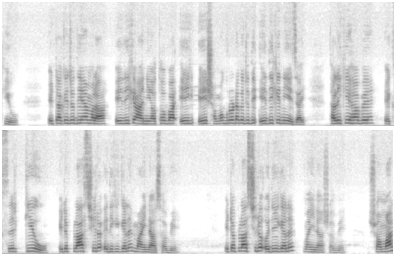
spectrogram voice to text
কিউ এটাকে যদি আমরা এইদিকে আনি অথবা এই এই সমগ্রটাকে যদি এইদিকে নিয়ে যাই, তাহলে কী হবে? এক্সের কিউ এটা প্লাস ছিল, এদিকে গেলে মাইনাস হবে। এটা প্লাস ছিল, ওইদিকে গেলে মাইনাস হবে। সমান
